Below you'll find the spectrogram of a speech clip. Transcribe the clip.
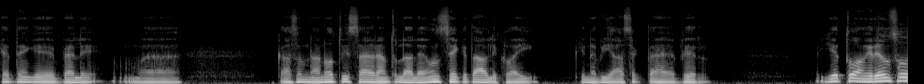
کہتے ہیں کہ پہلے قاسم نانوتوی صاحب رحمۃ اللہ علیہ ان سے کتاب لکھوائی کہ نبی آ سکتا ہے پھر یہ تو انگریزوں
